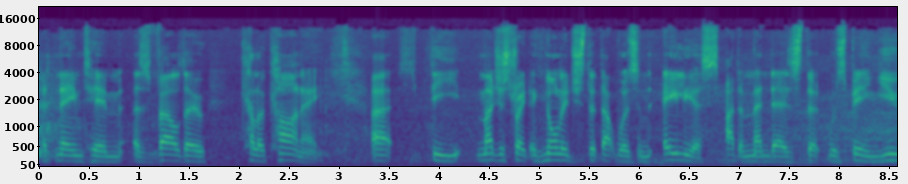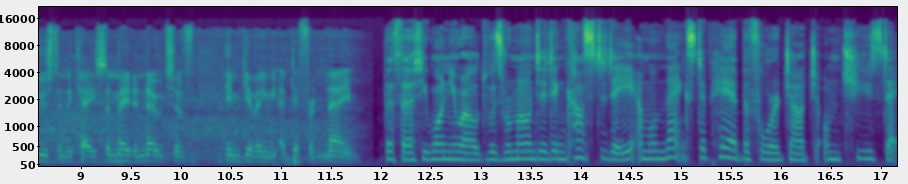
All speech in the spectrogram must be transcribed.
had named him as Valdo Calocane. Uh, the magistrate acknowledged that that was an alias, Adam Mendez, that was being used in the case and made a note of him giving a different name. The 31 year old was remanded in custody and will next appear before a judge on Tuesday.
